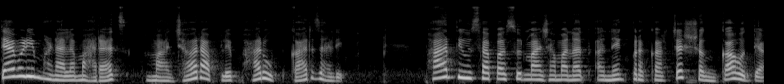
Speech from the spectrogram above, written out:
त्यावेळी म्हणाला महाराज माझ्यावर आपले फार उपकार झाले. फार दिवसापासून माझ्या मनात अनेक प्रकारच्या शंका होत्या.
